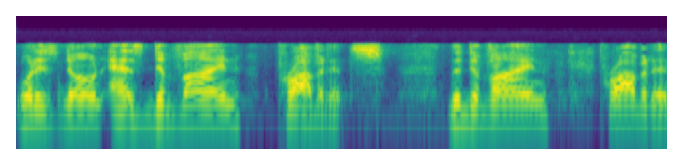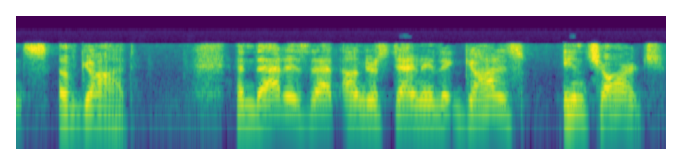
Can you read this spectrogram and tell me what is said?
what is known as divine providence. The divine providence of God. And that is that understanding that God is in charge.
